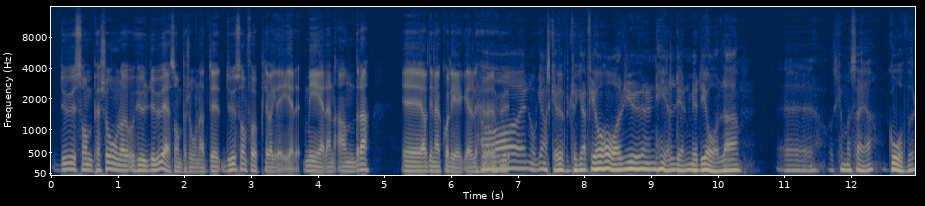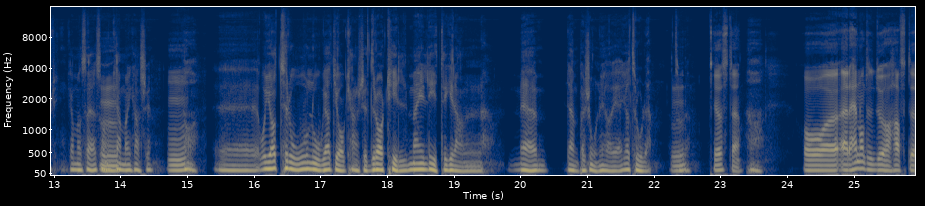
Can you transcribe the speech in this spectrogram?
du som person och hur du är som person, att det är du som får uppleva grejer mer än andra eh, av dina kollegor? Eller hur? hur? Ja, jag är nog ganska övertygad. För jag har ju en hel del mediala, eh, vad ska man säga, gåvor. Kan man säga så? Mm. Kan man kanske. Mm. Ja. Eh, och jag tror nog att jag kanske drar till mig lite grann med den personen jag är. Jag tror det. Jag tror Mm. det. Just det. Ja. Och är det här någonting du har haft eh,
